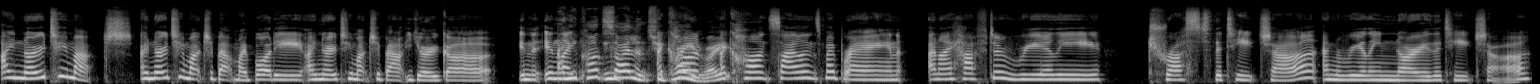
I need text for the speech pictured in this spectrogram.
I know too much. I know too much about my body. I know too much about yoga. In, in and like, you can't silence your I brain, right? I can't silence my brain. And I have to really trust the teacher and really know the teacher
